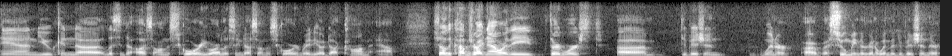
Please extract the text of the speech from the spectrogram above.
and you can uh, listen to us on the score. You are listening to us on the score and radio.com app. So the Cubs right now are the third worst um, division winner, uh, assuming they're going to win the division. They're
